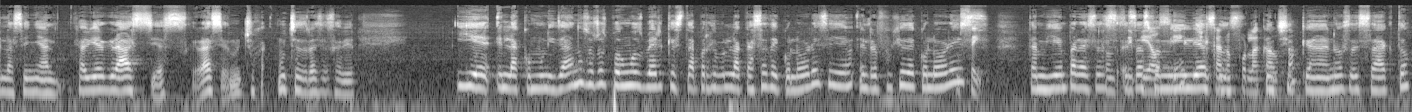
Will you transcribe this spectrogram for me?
la señal. Javier, gracias, gracias, mucho, muchas gracias, Javier. Y en, en la comunidad nosotros podemos ver que está, por ejemplo, la Casa de Colores, el Refugio de Colores. Sí. También para esas, familias. Chicanos por la Causa. chicanos, exacto.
